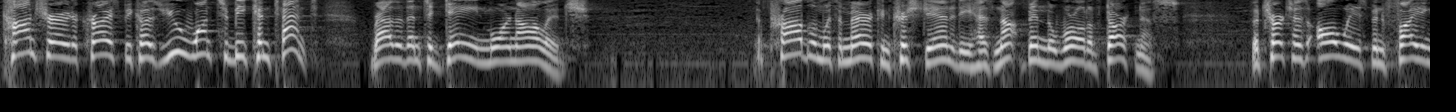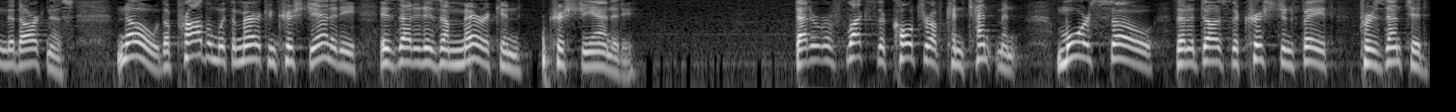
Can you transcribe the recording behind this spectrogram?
contrary to Christ because you want to be content rather than to gain more knowledge. The problem with American Christianity has not been the world of darkness. The church has always been fighting the darkness. No, the problem with American Christianity is that it is American Christianity. That it reflects the culture of contentment more so than it does the Christian faith presented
